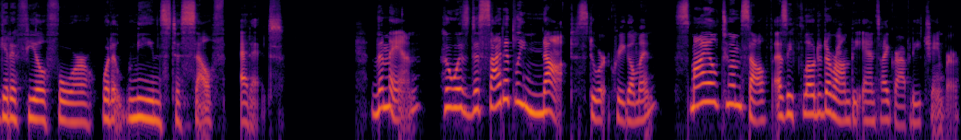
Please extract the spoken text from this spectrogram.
get a feel for what it means to self edit. The man, who was decidedly not Stuart Kriegelman, smiled to himself as he floated around the anti gravity chamber.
